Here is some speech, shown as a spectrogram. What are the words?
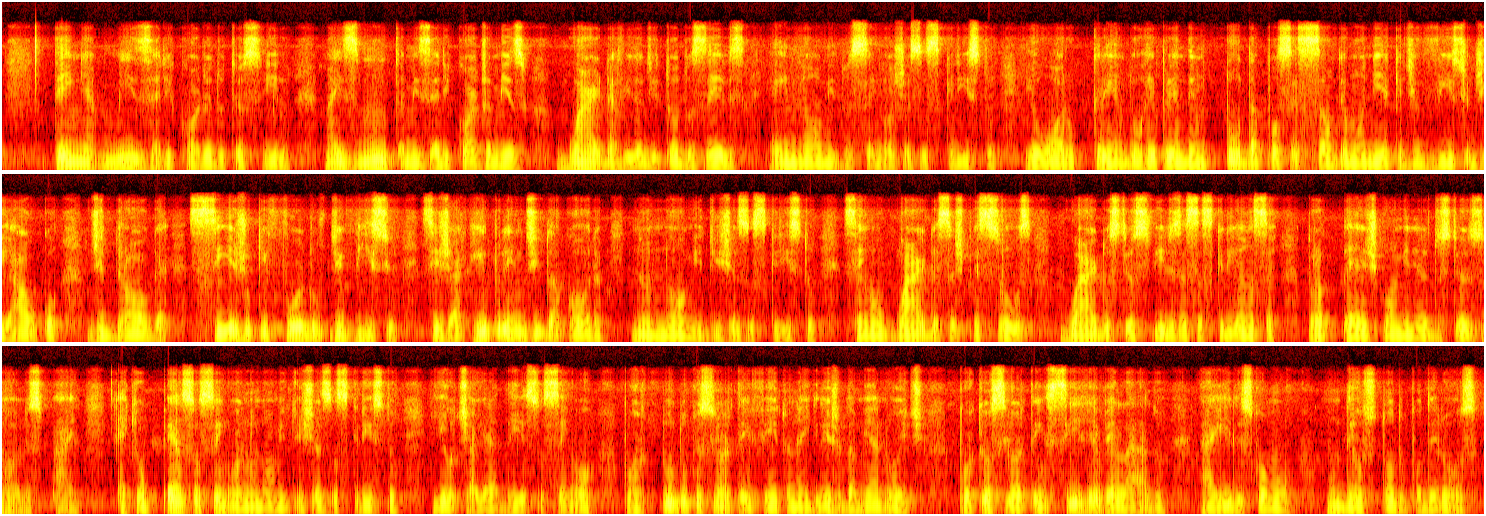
tenha misericórdia dos teus filhos, mas muita misericórdia mesmo. Guarda a vida de todos eles, em nome do Senhor Jesus Cristo. Eu oro crendo, repreendendo toda a possessão demoníaca de vício, de álcool, de droga, seja o que for de vício, seja repreendido agora, no nome de Jesus Cristo. Senhor, guarda essas pessoas, guarda os teus filhos, essas crianças, protege com a menina dos teus olhos, Pai. É que eu peço Senhor no nome de Jesus Cristo e eu te agradeço, Senhor, por tudo que o Senhor tem feito na igreja da meia-noite, porque o Senhor tem se revelado a eles como um Deus todo-poderoso.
